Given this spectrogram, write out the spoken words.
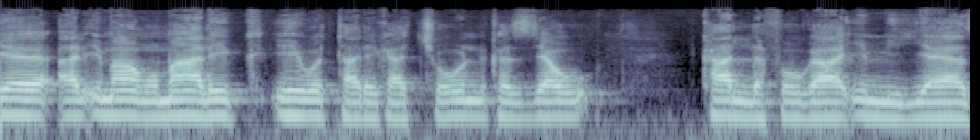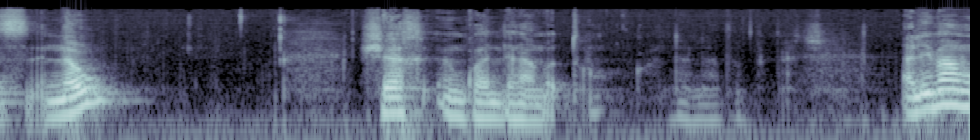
የአልኢማሙ ማሊክ የህይወት ታሪካቸውን ከዚያው ካለፈው ጋር የሚያያዝ ነው። ሼክ እንኳን ደህና መጡ። አልኢማሙ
